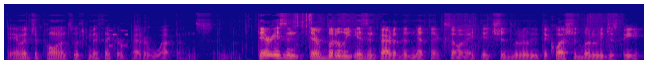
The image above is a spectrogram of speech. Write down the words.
Damage opponents with mythic or better weapons. There isn't, there literally isn't better than mythic, so it, it should literally, the question should literally just be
